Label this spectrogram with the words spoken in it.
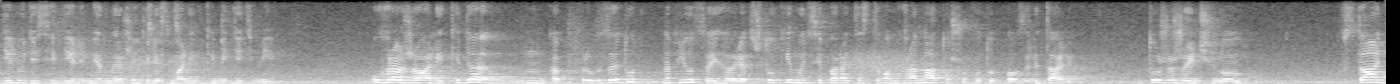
где люди сидели, мирные жители с маленькими детьми. Угрожали, кида, ну, как зайдут, напьются и говорят, что кинуть сепаратисты вам гранату, чтобы вы тут повзлетали. Тоже женщину встань,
